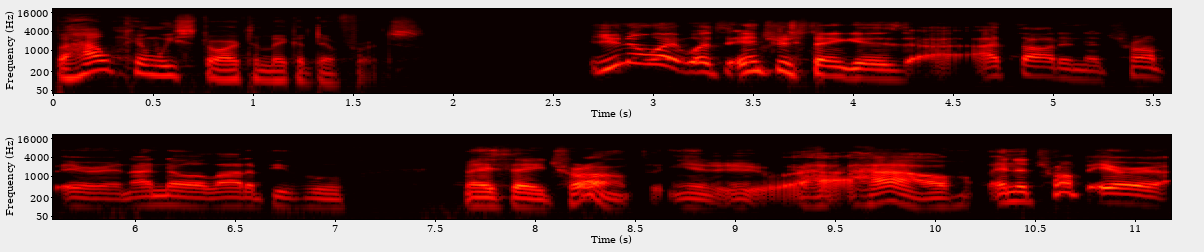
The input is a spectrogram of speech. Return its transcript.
but how can we start to make a difference? You know what? What's interesting is I, I, thought in the Trump era, and I know a lot of people may say Trump. You know how in the Trump era,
